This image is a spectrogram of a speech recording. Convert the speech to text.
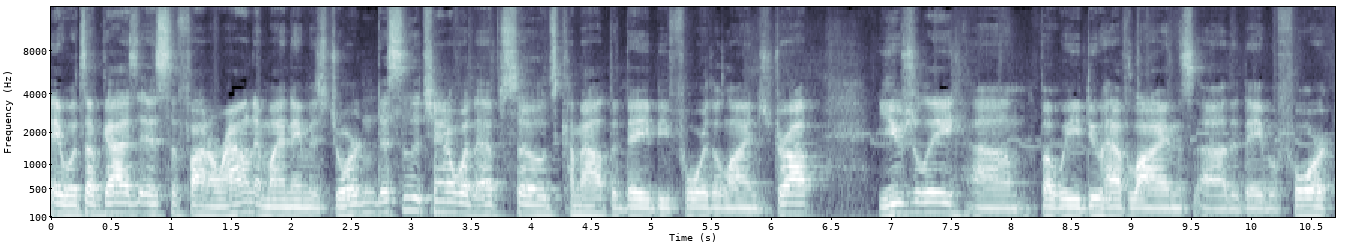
Hey, what's up guys? It's the final round and my name is Jordan. This is the channel where the episodes come out the day before the lines drop usually, um, but we do have lines uh, the day before.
